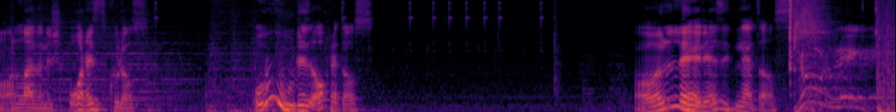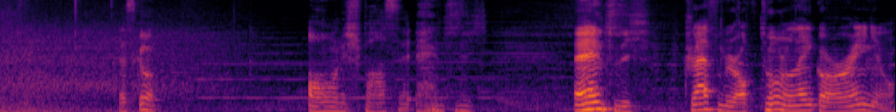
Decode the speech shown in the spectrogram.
Oh, leider nicht. Oh, das sieht cool aus. Oh, das sieht auch nett aus. Olle, der sieht nett aus. Let's go. Oh, nicht Spaß, ey. Endlich. Endlich. Grafmir of Tourlink Oranio.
